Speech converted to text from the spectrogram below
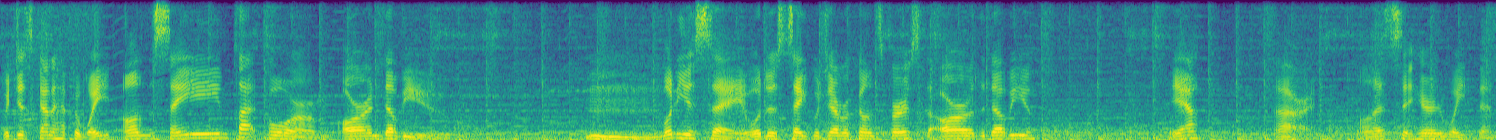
we just kind of have to wait on the same platform, R and W. Hmm, what do you say? We'll just take whichever comes first, the R or the W? Yeah? Alright. Well, let's sit here and wait then.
